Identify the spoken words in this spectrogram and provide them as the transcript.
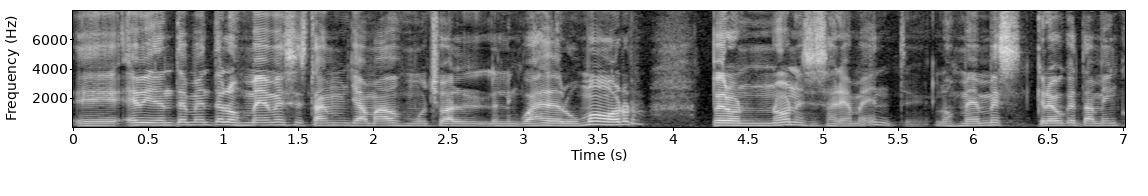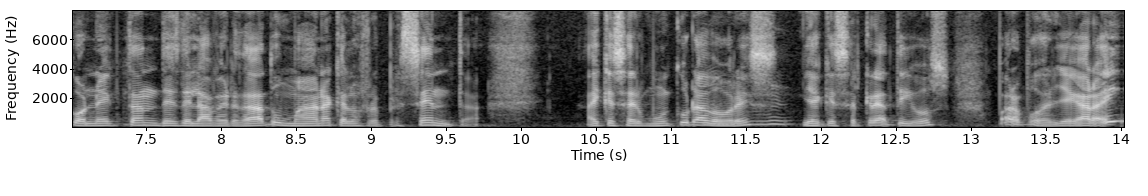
Eh, evidentemente los memes están llamados mucho al, lenguaje del humor, pero no necesariamente. Los memes creo que también conectan desde la verdad humana que los representa hay que ser muy curadores y hay que ser creativos para poder llegar ahí.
